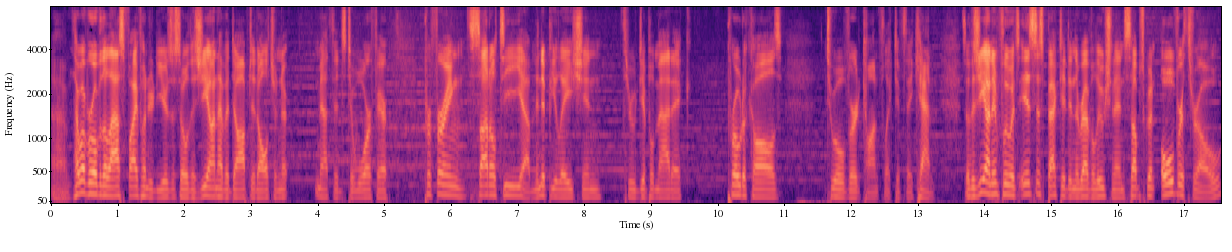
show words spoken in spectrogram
Uh, however, over the last 500 years or so, the Xi'an have adopted alternate methods to warfare, preferring subtlety, uh, manipulation through diplomatic protocols to overt conflict if they can. So the Xi'an influence is suspected in the revolution and subsequent overthrow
